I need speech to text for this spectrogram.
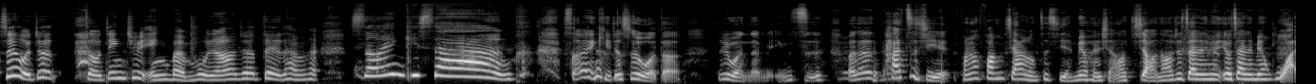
所以我就走进去赢本部，然后就对着他们喊：“Soinki-san。” Soinki 就是我的。日文的名字，反正他自己，反正方嘉荣自己也没有很想要叫，然后就在那边又在那边玩，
